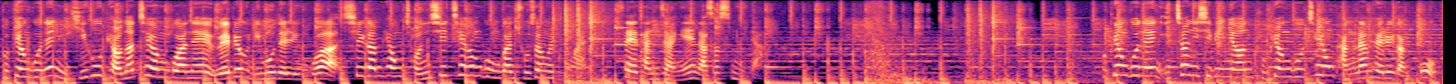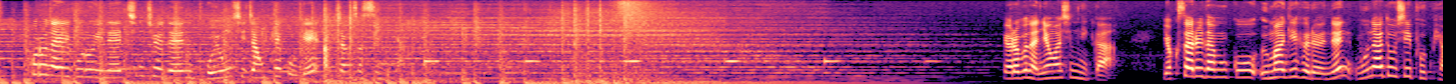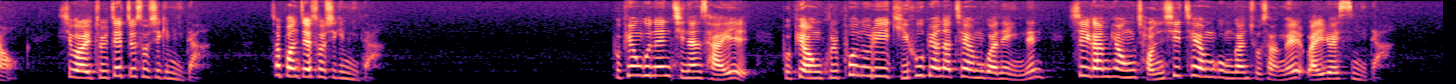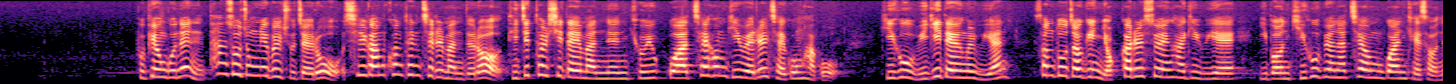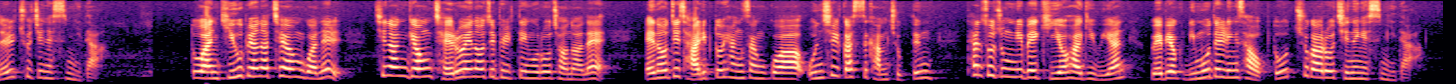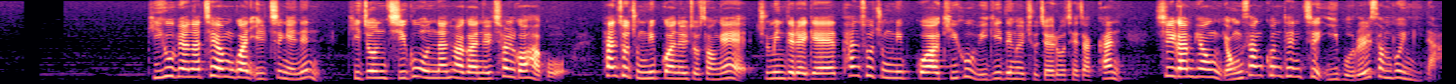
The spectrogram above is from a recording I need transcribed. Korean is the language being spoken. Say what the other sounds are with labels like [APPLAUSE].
부평구는 기후변화체험관의 외벽 리모델링과 실감형 전시 체험 공간 조성을 통한 새 단장에 나섰습니다. 부평구는 2022년 부평구 채용 박람회를 갖고 코로나19로 인해 침체된 고용시장 회복에 앞장섰습니다. 여러분 안녕하십니까? 역사를 담고 음악이 흐르는 문화도시 부평 10월 둘째 주 소식입니다. 첫 번째 소식입니다. 부평구는 지난 4일 부평 굴포놀이 기후변화체험관에 있는 실감형 전시체험 공간 조성을 완료했습니다. 부평구는 탄소 중립을 주제로 실감 콘텐츠를 만들어 디지털 시대에 맞는 교육과 체험 기회를 제공하고 기후 위기 대응을 위한 선도적인 역할을 수행하기 위해 이번 기후변화 체험관 개선을 추진했습니다. 또한 기후변화 체험관을 친환경 제로에너지 빌딩으로 전환해 에너지 자립도 향상과 온실가스 감축 등 탄소 중립에 기여하기 위한 외벽 리모델링 사업도 추가로 진행했습니다. 기후변화 체험관 1층에는 기존 지구온난화관을 철거하고 탄소 중립관을 조성해 주민들에게 탄소 중립과 기후 위기 등을 주제로 제작한 실감형 영상 콘텐츠 2부를 선보입니다.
